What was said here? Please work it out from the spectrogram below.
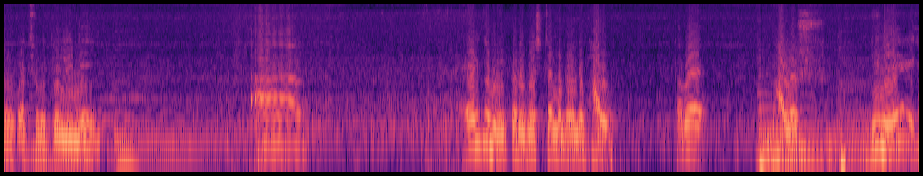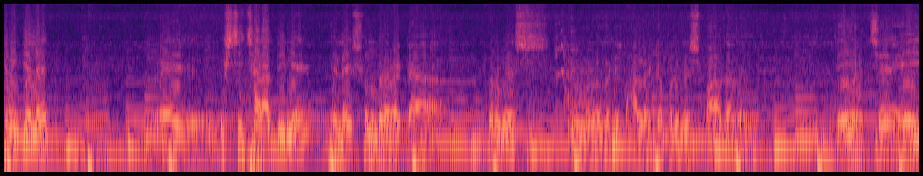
নৌকা ছবি তুলি নেই। আর এরকমই পরিবেশটা মোটামুটি ভালো। তবে ভালো দিনে এখানে গেলে বৃষ্টি ছাড়া দিনে গেলে সুন্দর একটা পরিবেশ আমি মনে করি ভালো একটা পরিবেশ পাওয়া যাবে। এই হচ্ছে এই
